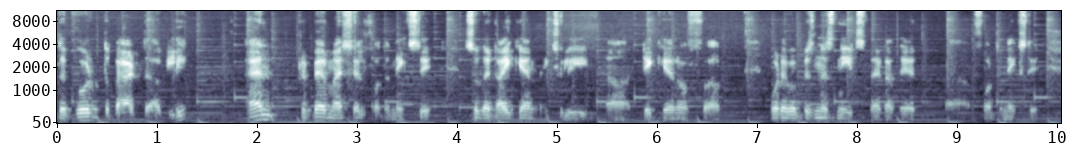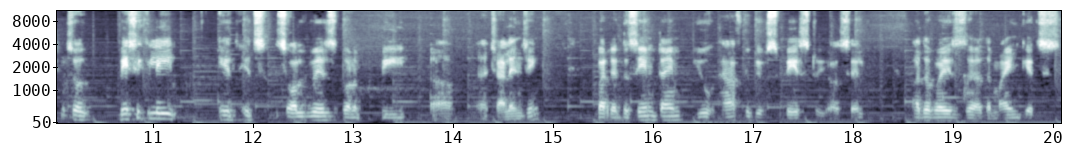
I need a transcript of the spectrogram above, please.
the good, the bad, the ugly, and prepare myself for the next day so that I can actually uh, take care of uh, whatever business needs that are there uh, for the next day. So basically, it, it's it's always going to be uh, challenging, but at the same time, you have to give space to yourself. Otherwise, uh, the mind gets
